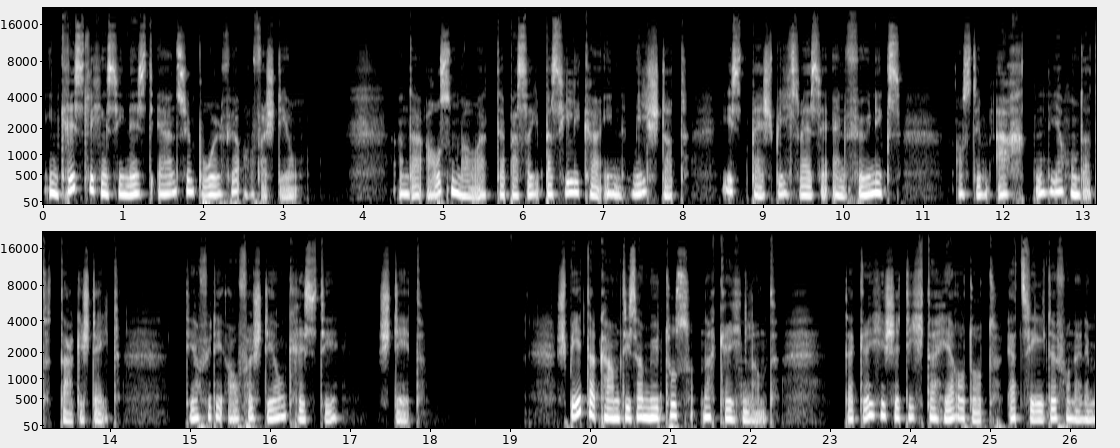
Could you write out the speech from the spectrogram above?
Im christlichen Sinne ist er ein Symbol für Auferstehung. An der Außenmauer der Basilika in Millstatt ist beispielsweise ein Phönix aus dem achten Jahrhundert dargestellt, der für die Auferstehung Christi steht. Später kam dieser Mythos nach Griechenland. Der griechische Dichter Herodot erzählte von einem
